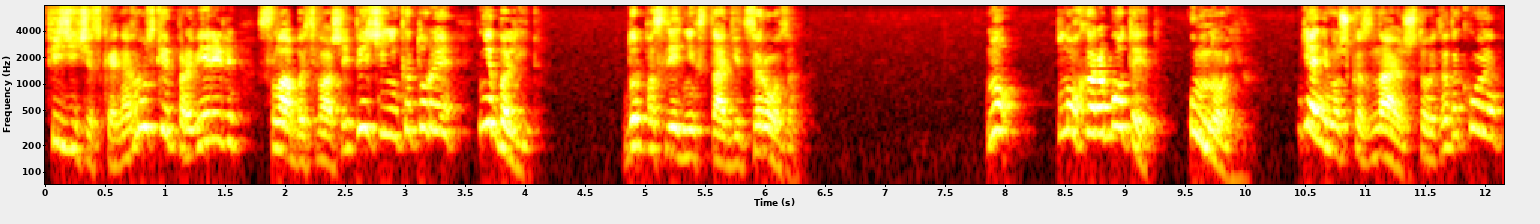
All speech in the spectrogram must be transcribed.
физической нагрузкой проверили слабость вашей печени, которая не болит до последних стадий цирроза. Но плохо работает у многих. Я немножко знаю, что это такое.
